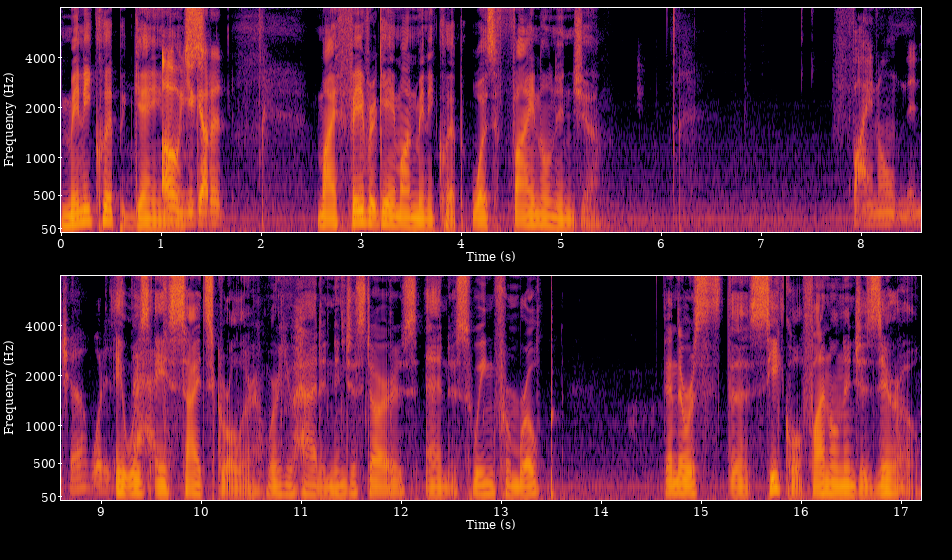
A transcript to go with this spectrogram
Miniclip games. oh, you got it. My favorite game on Miniclip was Final Ninja. Final Ninja. What is It It was a side scroller where you had ninja stars and a swing from rope. Then there was the sequel, Final Ninja Zero.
